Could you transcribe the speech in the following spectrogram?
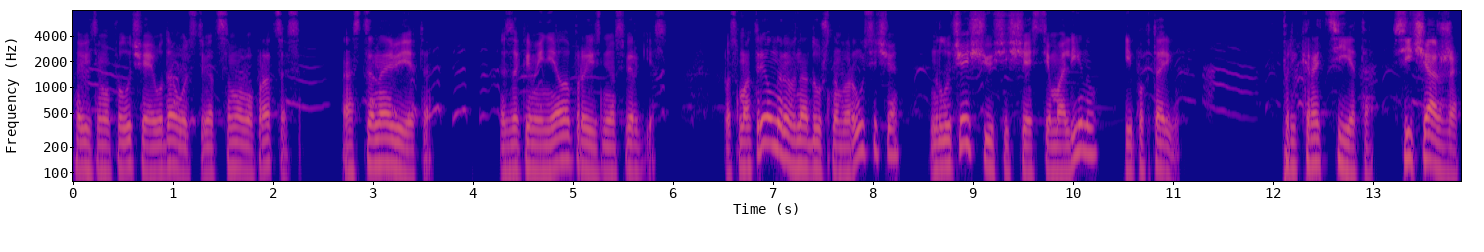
видимо, получая удовольствие от самого процесса. «Останови это!» — закаменело произнес Вергес. Посмотрел на равнодушного Русича, на лучащуюся счастье малину и повторил. «Прекрати это! Сейчас же!»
